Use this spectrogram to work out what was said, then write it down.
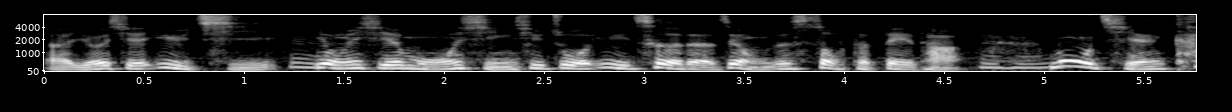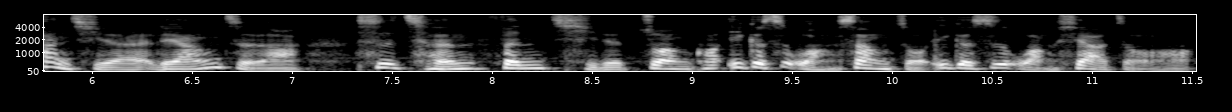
呃有一些预期，用一些模型去做预测的这种是 soft data。目前看起来，两者啊是呈分歧的状况，一个是往上走，一个是往下走哈。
